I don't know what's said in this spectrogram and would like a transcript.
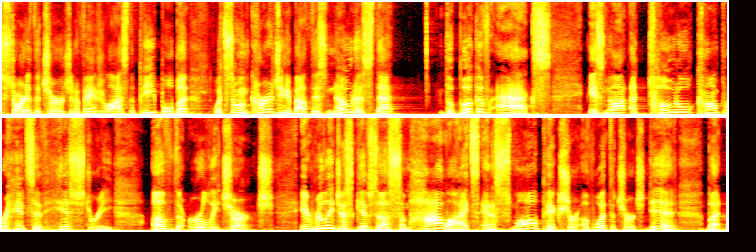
started the church, and evangelized the people. But what's so encouraging about this, notice that the book of Acts is not a total comprehensive history of the early church. It really just gives us some highlights and a small picture of what the church did. But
